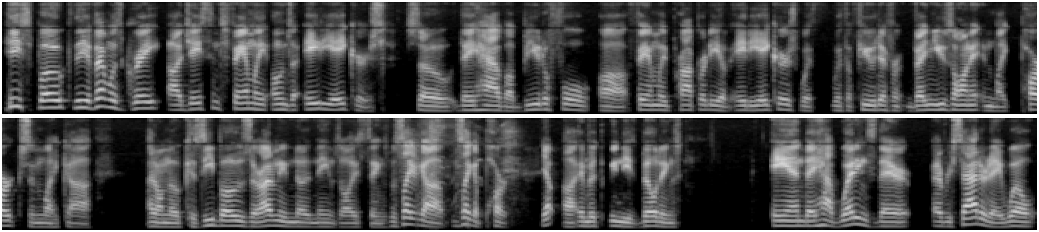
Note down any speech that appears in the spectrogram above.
he spoke. The event was great. Uh, Jason's family owns 80 acres, so they have a beautiful uh, family property of 80 acres with with a few different venues on it and like parks and like uh, I don't know gazebos or I don't even know the names of all these things. But it's like a it's like a park. Yep. Uh, in between these buildings, and they have weddings there every Saturday. Well,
